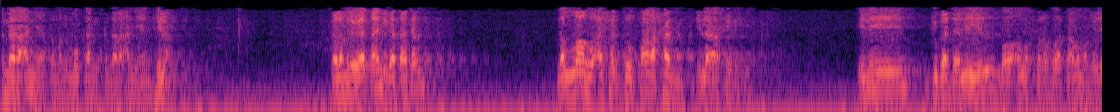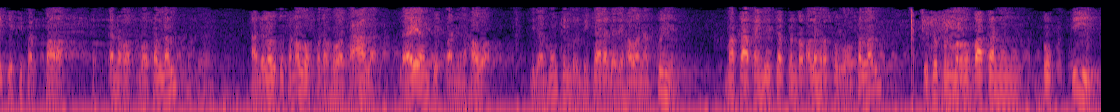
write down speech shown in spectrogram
kendaraannya atau menemukan kendaraannya yang hilang. Dalam riwayat lain dikatakan, "Lallahu ashaddu farahan ila akhirih." Ini juga dalil bahwa Allah Subhanahu wa taala memiliki sifat farah. Karena Rasulullah SAW adalah utusan Allah Subhanahu wa taala, la yantiqu anil hawa. Tidak mungkin berbicara dari hawa nafsunya. Maka apa yang diucapkan oleh Rasulullah SAW itu pun merupakan bukti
